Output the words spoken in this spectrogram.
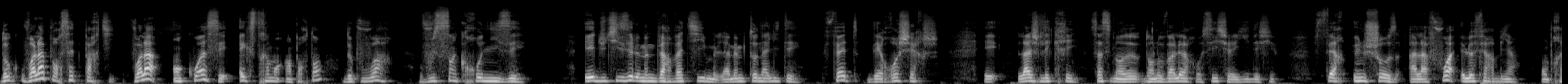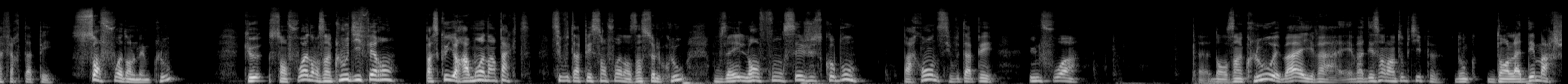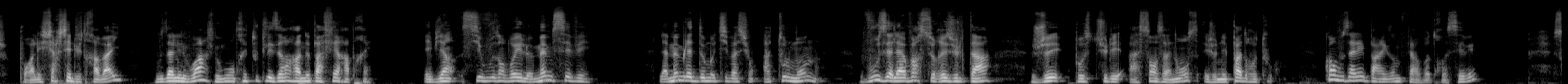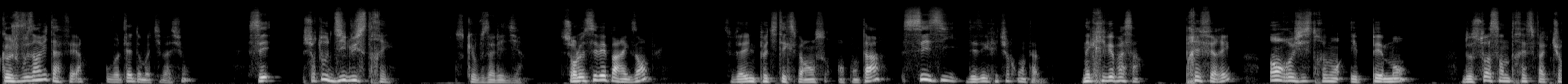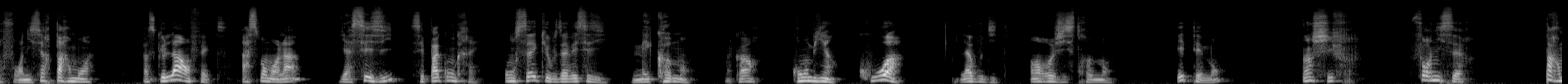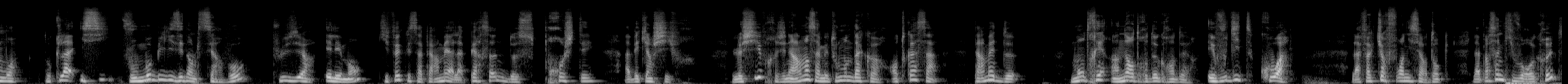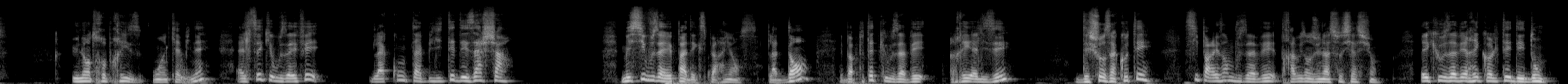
Donc voilà pour cette partie. Voilà en quoi c'est extrêmement important de pouvoir vous synchroniser et d'utiliser le même verbatim, la même tonalité. Faites des recherches. Et là, je l'écris. Ça, c'est dans, nos valeurs aussi sur les guides des chiffres. Faire une chose à la fois et le faire bien. On préfère taper 100 fois dans le même clou que 100 fois dans un clou différent. Parce qu'il y aura moins d'impact. Si vous tapez 100 fois dans un seul clou, vous allez l'enfoncer jusqu'au bout. Par contre, si vous tapez une fois euh, dans un clou, et eh ben, il, va, il va descendre un tout petit peu. Donc, dans la démarche pour aller chercher du travail, vous allez le voir, je vais vous montrer toutes les erreurs à ne pas faire après. Eh bien, si vous envoyez le même CV, la même lettre de motivation à tout le monde, vous allez avoir ce résultat. J'ai postulé à 100 annonces et je n'ai pas de retour. Quand vous allez, par exemple, faire votre CV, ce que je vous invite à faire, ou votre lettre de motivation, c'est surtout d'illustrer ce que vous allez dire. Sur le CV, par exemple, si vous avez une petite expérience en compta, saisie des écritures comptables. N'écrivez pas ça. Préférez enregistrement et paiement de 73 factures fournisseurs par mois. Parce que là, en fait, à ce moment-là, il y a saisie, c'est pas concret. On sait que vous avez saisi. Mais comment? D'accord? Combien? Quoi? Là, vous dites enregistrement et paiement, un chiffre, fournisseur, par mois. Donc là, ici, vous mobilisez dans le cerveau plusieurs éléments qui fait que ça permet à la personne de se projeter avec un chiffre. Le chiffre, généralement, ça met tout le monde d'accord. En tout cas, ça permet de montrer un ordre de grandeur. Et vous dites quoi? La facture fournisseur. Donc, la personne qui vous recrute, une entreprise ou un cabinet, elle sait que vous avez fait de la comptabilité des achats. Mais si vous n'avez pas d'expérience là-dedans, eh ben peut-être que vous avez réalisé des choses à côté. Si par exemple vous avez travaillé dans une association et que vous avez récolté des dons,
